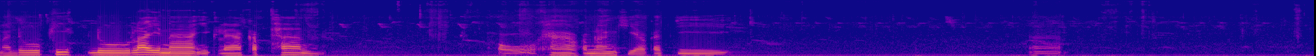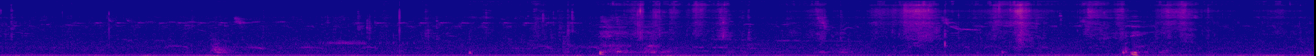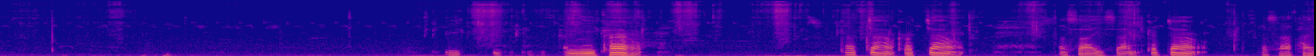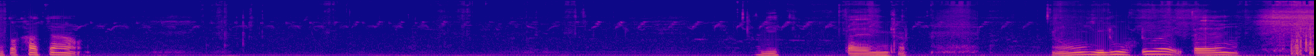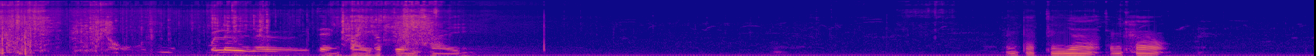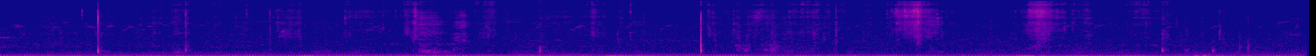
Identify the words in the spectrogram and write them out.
มาดูพริกดูไล่นาอีกแล้วครับท่าน โอ้ข้าวกำลังเขียวกระจี พริกอันนี้ข้าว ข้าวเจ้า ข้าวเจ้า ภาษาอีสานข้าวเจ้า ภาษาไทยก็ข้าวเจ้า อันนี้แตงครับอ๋อมีลูกด้วยแตงโอ้เบลอเลย แตงไทยครับ แตงไทย ทั้งผักทั้งหญ้าทั้งข้าว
